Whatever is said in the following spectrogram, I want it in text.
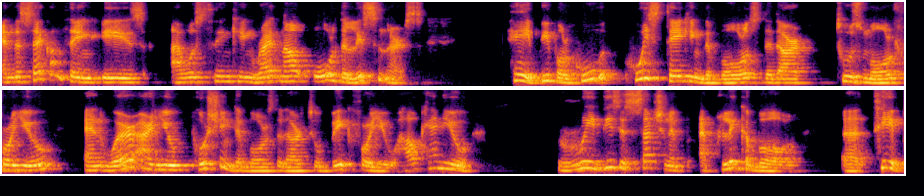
And the second thing is I was thinking right now, all the listeners, hey, people, who who is taking the balls that are too small for you? And where are you pushing the balls that are too big for you? How can you read? This is such an applicable uh, tip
